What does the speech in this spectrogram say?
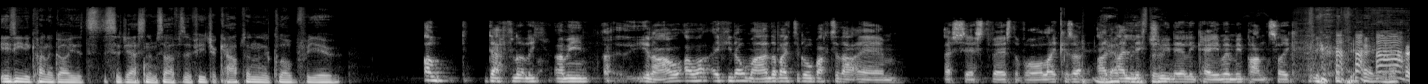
is he the kind of guy that's suggesting himself as a future captain in the club for you? Oh, definitely. I mean, uh, you know, I, I, if you don't mind, I'd like to go back to that um, assist first of all, like because I, I, Yeah, I please literally do. nearly came in my pants, like. Yeah,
